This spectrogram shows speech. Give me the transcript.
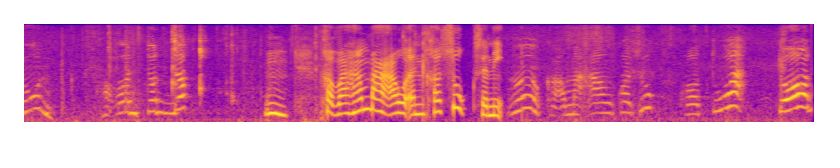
นู่นเขาเอิญจนดึกอืมเขาว่าห้ามมาเอาอันเขาสุกสนิเออเขาเอามาเอาคอชุกคอตัวโจน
